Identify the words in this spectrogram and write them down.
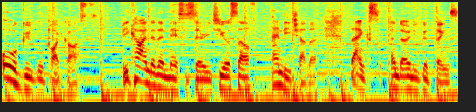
or Google Podcasts. Be kinder than necessary to yourself and each other. Thanks, and only good things.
